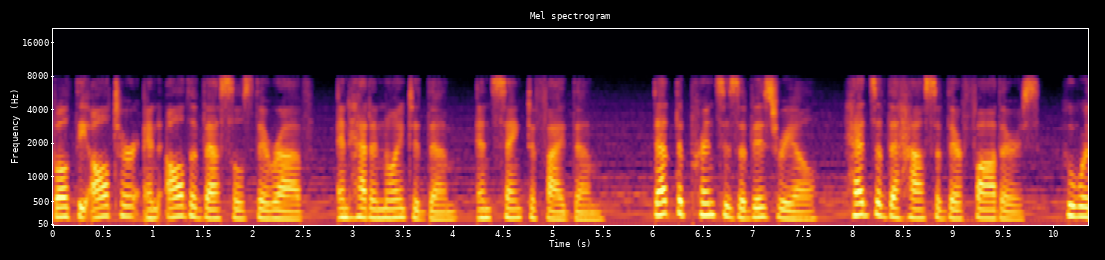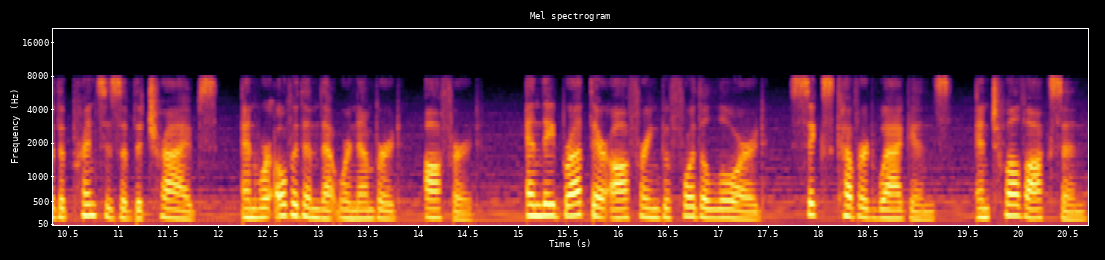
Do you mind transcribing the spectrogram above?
both the altar and all the vessels thereof, and had anointed them, and sanctified them. That the princes of Israel, heads of the house of their fathers, who were the princes of the tribes, and were over them that were numbered, offered. And they brought their offering before the Lord, six covered wagons, and twelve oxen,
